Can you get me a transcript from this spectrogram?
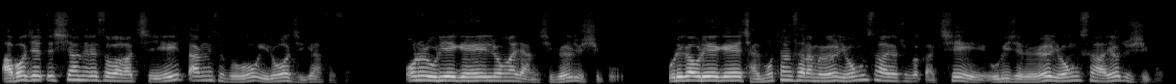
아버지의 뜻이 하늘에서와 같이 땅에서도 이루어지게 하소서. 오늘 우리에게 일용할 양식을 주시고 우리가 우리에게 잘못한 사람을 용서하여 준 것 같이 우리 죄를 용서하여 주시고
